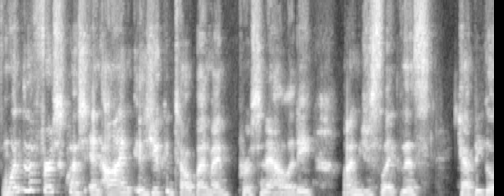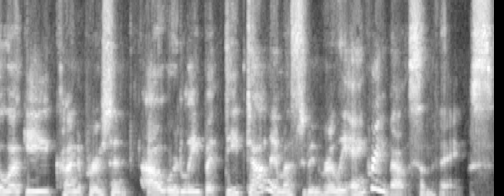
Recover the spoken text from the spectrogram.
One of the first questions, and I, as you can tell by my personality, I'm just like this happy go lucky kind of person outwardly, but deep down, I must have been really angry about some things.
